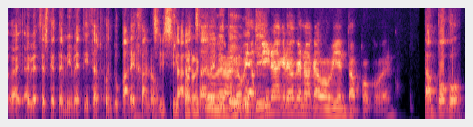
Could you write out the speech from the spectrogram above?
hay- hay veces que te mimetizas con tu pareja, ¿no? Sí, sí, O sea, la novia Guti, fina creo que no acabó bien tampoco, ¿eh? Tampoco.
